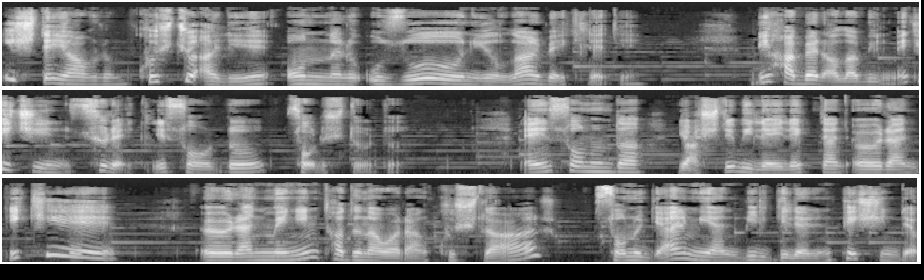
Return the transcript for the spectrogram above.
İşte yavrum kuşçu Ali onları uzun yıllar bekledi bir haber alabilmek için sürekli sordu, soruşturdu. En sonunda yaşlı bir leylekten öğrendi ki öğrenmenin tadına varan kuşlar sonu gelmeyen bilgilerin peşinde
